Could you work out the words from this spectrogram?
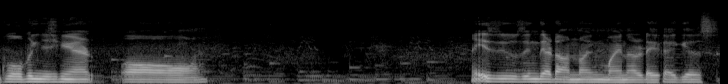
Goblin here. Oh. He's using that annoying miner deck, I guess.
